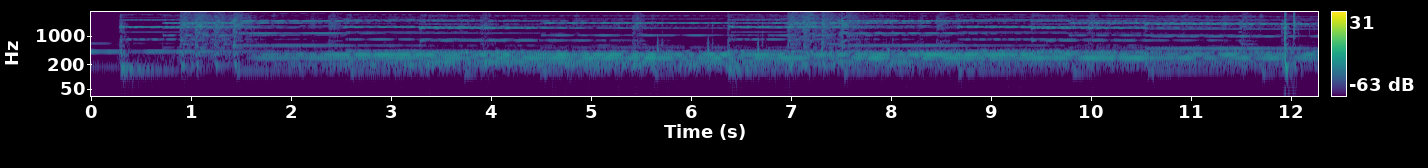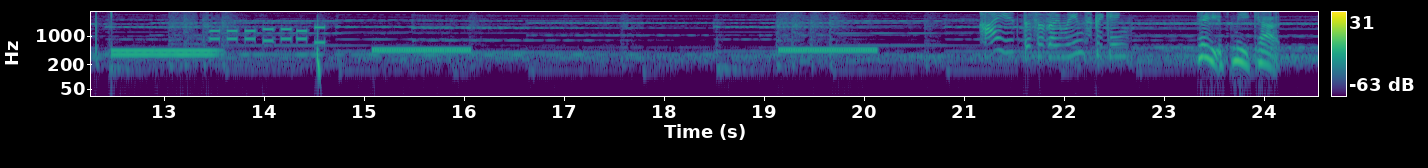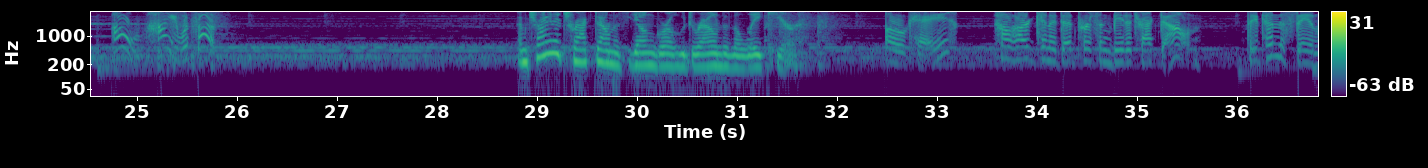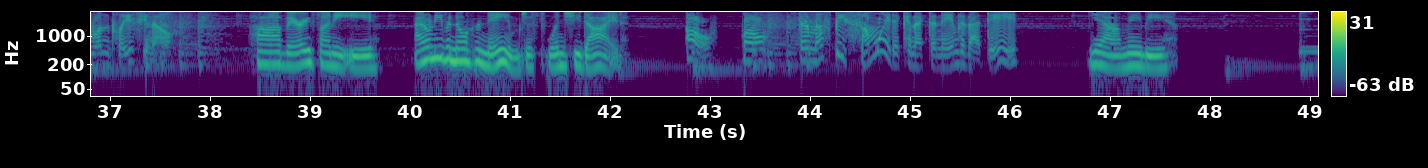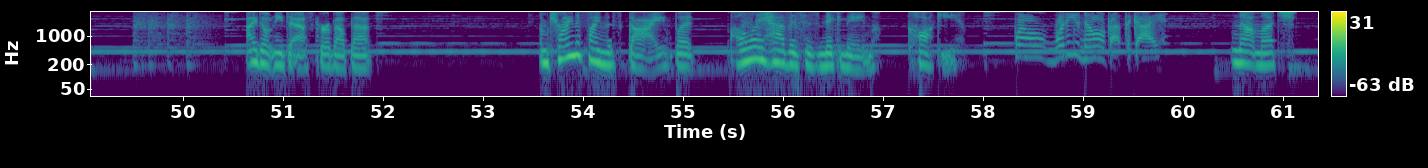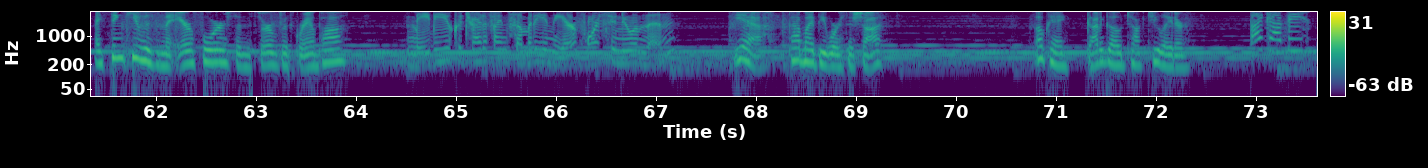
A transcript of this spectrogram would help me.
Hey, it's me, Kat. Oh, hi, what's up? I'm trying to track down this young girl who drowned in the lake here. Okay. How hard can a dead person be to track down? They tend to stay in one place, you know. Ha, very funny, E. I don't even know her name, just when she died. Oh, well, there must be some way to connect a name to that date. Yeah, maybe. I don't need to ask her about that. I'm trying to find this guy, but all I have is his nickname, Cocky. Well, what do you know about the guy? Not much. I think he was in the Air Force and served with Grandpa. Maybe you could try to find somebody in the Air Force who knew him then? Yeah, that might be worth a shot. Okay, gotta go. Talk to you later. Bye, Kathy.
